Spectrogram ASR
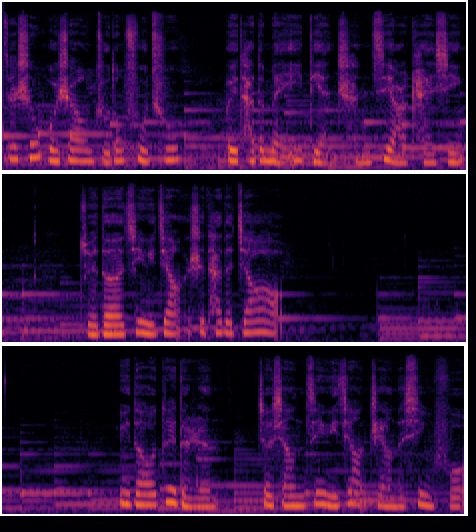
在生活上主动付出，为他的每一点成绩而开心，觉得金鱼酱是他的骄傲。遇到对的人。就像金鱼酱这样的幸福，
